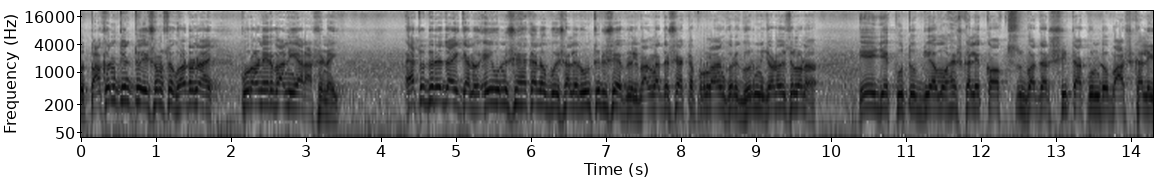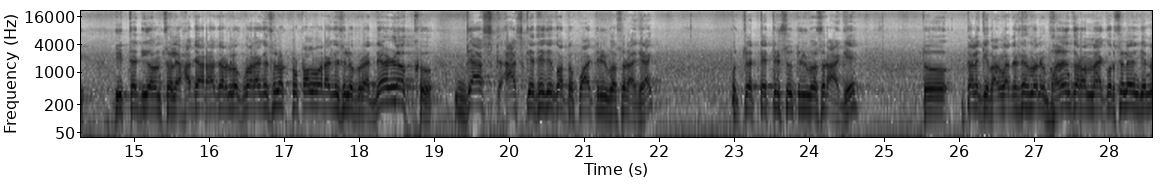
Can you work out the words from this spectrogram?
তো তখন কিন্তু এই সমস্ত ঘটনায় কোরআনের বাণী আর আসে নাই। এত দূরে যাই কেন? এই উনিশশো একানব্বই সালের উনত্রিশে এপ্রিল বাংলাদেশে একটা প্রলয়ঙ্করী ঘূর্ণিঝড় হয়েছিল না? এই যে কুতুবদিয়া, মহেশখালী, কক্সবাজার, সীতাকুণ্ড, বাঁশখালী ইত্যাদি অঞ্চলে হাজার হাজার লোক মারা গেছিল, টোটাল মারা গেছিল প্রায় দেড় লক্ষ। জাস্ট আজকে থেকে কত পঁয়ত্রিশ বছর আগে, রাইট? তেত্রিশ, চৌত্রিশ বছর আগে তো তাহলে কি বাংলাদেশের মানুষ ভয়ঙ্কর অন্যায় করছিল? এই জন্য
